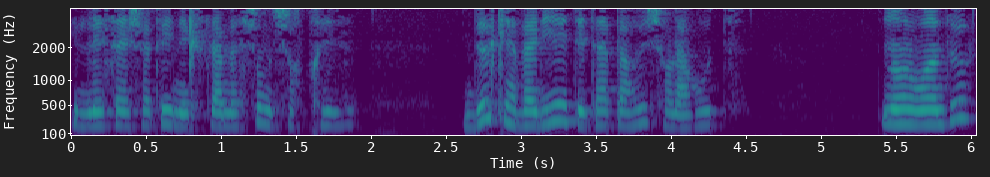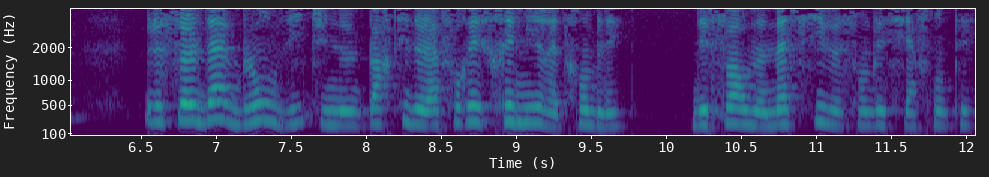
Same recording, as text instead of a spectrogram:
Il laissa échapper une exclamation de surprise. Deux cavaliers étaient apparus sur la route. Non loin d'eux, le soldat blond vit une partie de la forêt frémir et trembler. Des formes massives semblaient s'y affronter.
